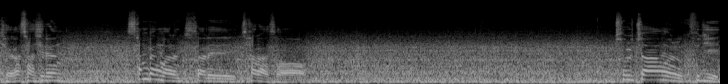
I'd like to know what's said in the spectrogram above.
제가 사실은 300만 원짜리 차라서 출장을 굳이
